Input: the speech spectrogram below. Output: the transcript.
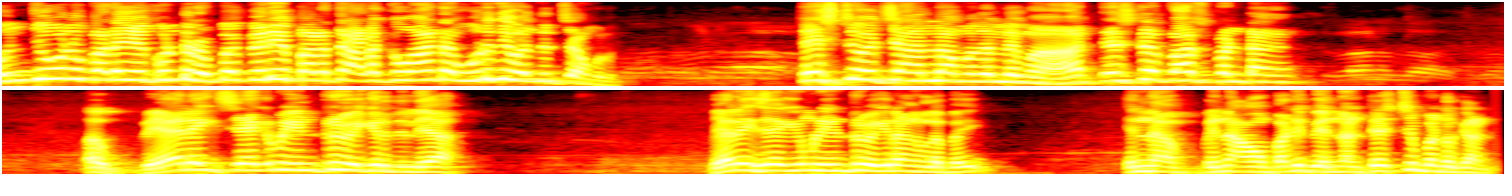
கொஞ்சோண்டு படையை கொண்டு ரொம்ப பெரிய பலத்தை அடக்குவான்ற உறுதி வந்துருச்சு அவங்களுக்கு. டெஸ்ட் வச்சான் அல்லா முதல்லமா டெஸ்ட்ல பாஸ் பண்ணிட்டாங்க. வேலைக்கு சேர்க்கணும் இன்டர்வியூ வைக்கிறது இல்லையா? வேலைக்கு சேர்க்கணும் இன்டர்வியூ வைக்கிறாங்கல்ல பை? என்ன என்ன அவன் படிப்பு என்ன டெஸ்ட் பண்ணிருக்கான்.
